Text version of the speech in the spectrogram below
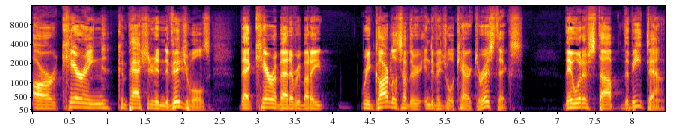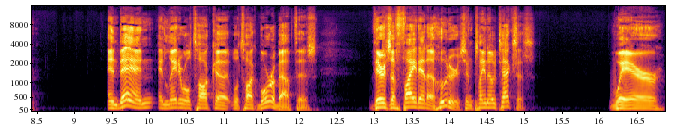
are caring, compassionate individuals that care about everybody regardless of their individual characteristics, they would have stopped the beatdown. And then, and later we'll talk. Uh, we'll talk more about this. There's a fight at a Hooters in Plano, Texas, where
